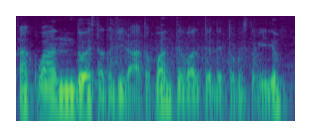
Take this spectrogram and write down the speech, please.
a quando è stato girato. Quante volte ho detto questo video?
